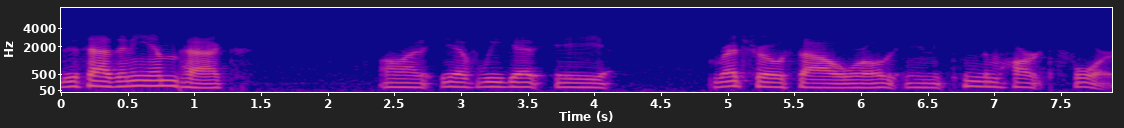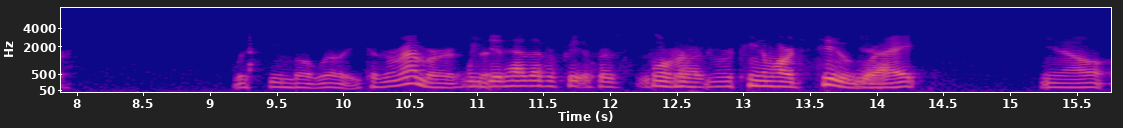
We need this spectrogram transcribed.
this has any impact on if we get a retro style world in Kingdom Hearts 4 with Steamboat Willie? Because remember, We the- did have that for pre- for, for, for for, Kingdom Hearts 2, Yeah. right? You know,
